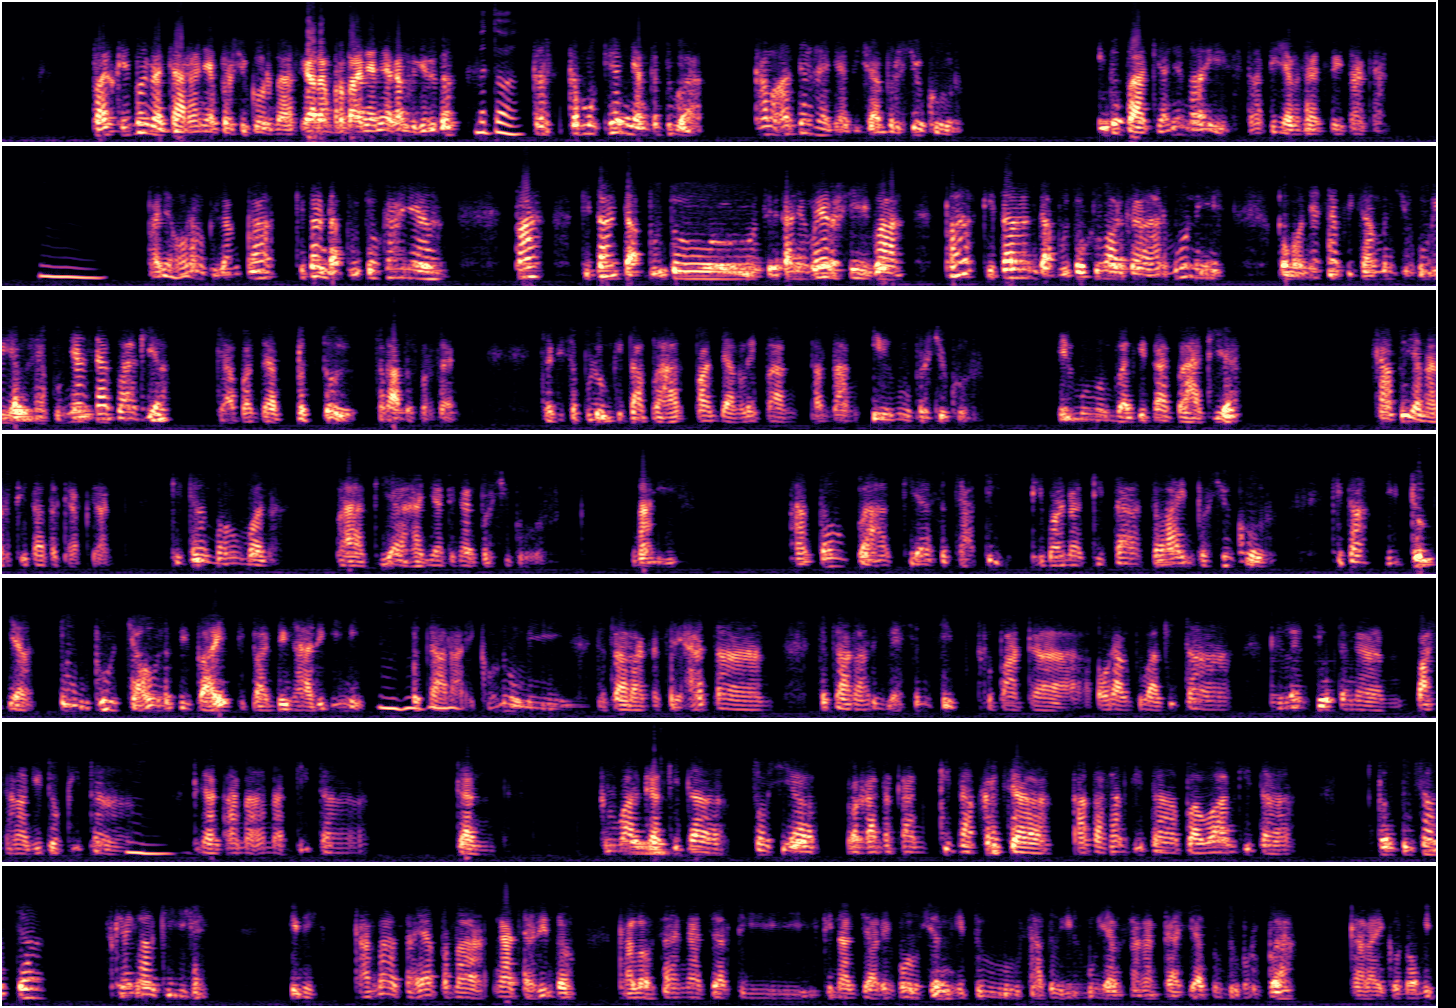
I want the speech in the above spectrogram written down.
Bagaimana caranya bersyukur? Nah, sekarang pertanyaannya kan begitu tuh. Betul. Terus kemudian yang kedua, kalau Anda hanya bisa bersyukur, itu bahagianya naif, tadi yang saya ceritakan. Hmm. Banyak orang bilang, Pak, kita tidak butuh kaya. Pak, kita tidak butuh ceritanya Mercy, Pak. Pak, kita tidak butuh keluarga harmonis. Pokoknya saya bisa mensyukuri yang saya punya, saya bahagia. Jawaban saya betul 100%. Jadi sebelum kita bahas panjang lebar tentang ilmu bersyukur, ilmu membuat kita bahagia, satu yang harus kita tegaskan, kita mau mana? Bahagia hanya dengan bersyukur, naif, atau bahagia sejati, di mana kita selain bersyukur, kita hidupnya tumbuh jauh lebih baik dibanding hari ini Mhm. secara ekonomi, secara kesehatan, secara relationship kepada orang tua kita, relationship dengan pasangan hidup kita, Hmm. dengan anak-anak kita, dan keluarga kita, sosial, rekan-rekan kita kerja, atasan kita, bawaan kita. Tentu saja, sekali lagi, ini, karena saya pernah ngajarin tuh, kalau saya ngajar di Financial Revolution itu satu ilmu yang sangat dahsyat untuk merubah skala ekonomi.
